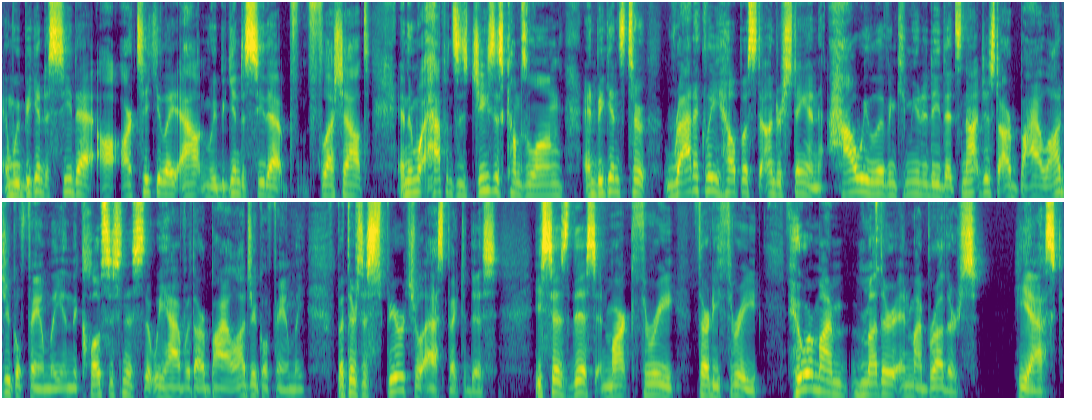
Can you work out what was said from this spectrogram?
And we begin to see that articulate out and we begin to see that flesh out. And then what happens is Jesus comes along and begins to radically help us to understand how we live in community that's not just our biological family and the closeness that we have with our biological family, but there's a spiritual aspect to this. He says this in Mark 3 33 Who are my mother and my brothers? He asked.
